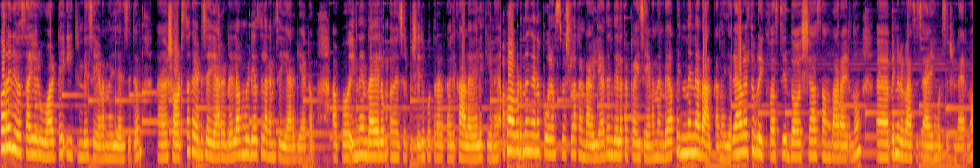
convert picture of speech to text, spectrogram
കുറെ ദിവസമായി ഒരു വാട്ട് ഈറ്റ് ഡേ ചെയ്യണം എന്ന് വിചാരിച്ചിട്ടും ഷോർട്സ് ഒക്കെ ആയിട്ട് ചെയ്യാറുണ്ട്. ലോങ് വീഡിയോസിൽ അങ്ങനെ ചെയ്യാറില്ല കേട്ടോ. അപ്പോൾ ഇന്ന് എന്തായാലും ചെറുപ്പശ്ശേരി പുത്തനർക്കാവിൽ കാളവേലൊക്കെയാണ് അപ്പോൾ അവിടുന്ന് ഇങ്ങനെ പൂരം സ്പെഷ്യലൊക്കെ ഉണ്ടാവില്ലേ? അതെന്തെങ്കിലുമൊക്കെ ട്രൈ ചെയ്യണമെന്നുണ്ട്. അപ്പോൾ ഇന്ന് തന്നെ അതാക്കാന്ന് വിചാരിച്ചു. രാവിലത്തെ ബ്രേക്ക്ഫാസ്റ്റ് ദോശ സാമ്പാറായിരുന്നു. പിന്നെ ഒരു ഗ്ലാസ് ചായയും കുടിച്ചിട്ടുണ്ടായിരുന്നു.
